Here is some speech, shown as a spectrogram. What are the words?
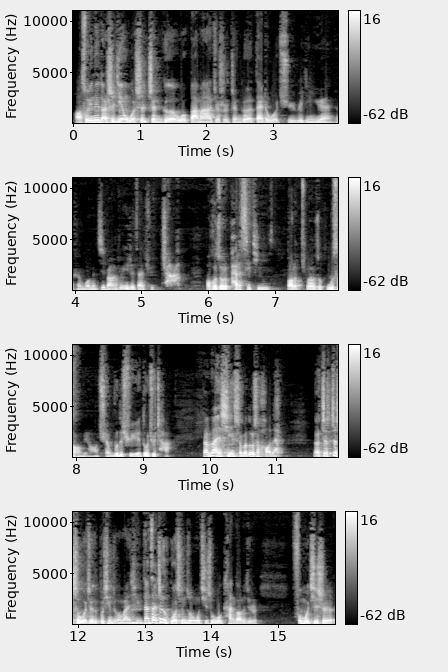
啊，所以那段时间我是整个我爸妈就是整个带着我去瑞金医院，就是我们基本上就一直在去查，包括做了 PET CT，包了包括做骨扫描，全部的血液都去查，但万幸什么都是好的，那这这是我觉得不幸中的万幸。但在这个过程中，其实我看到了就是父母其实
